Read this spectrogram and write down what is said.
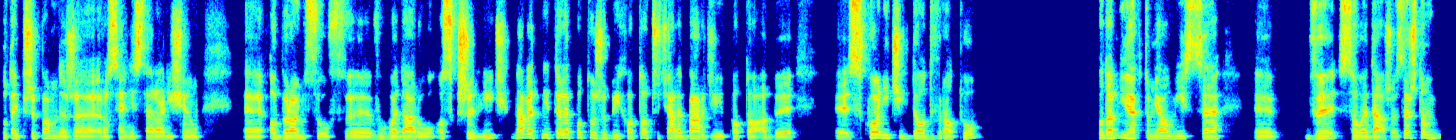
Tutaj przypomnę, że Rosjanie starali się E, obrońców e, Wuhłedaru oskrzydlić, nawet nie tyle po to, żeby ich otoczyć, ale bardziej po to, aby e, skłonić ich do odwrotu. Podobnie jak to miało miejsce w Sołedarze. Zresztą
